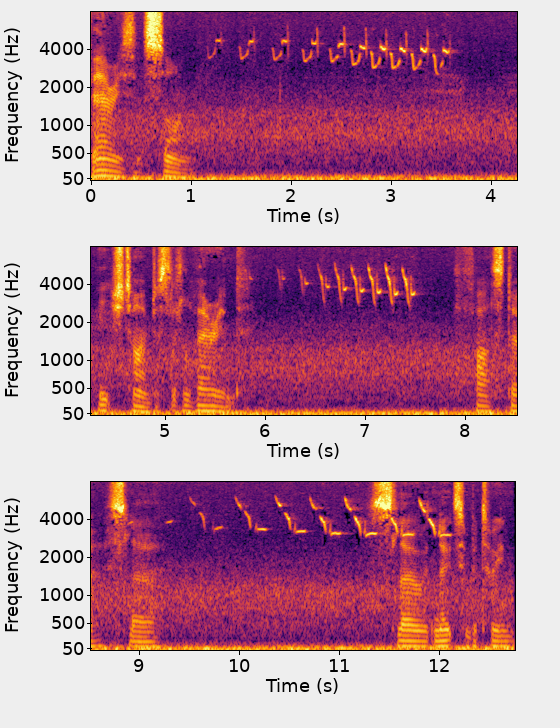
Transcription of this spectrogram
Varies its song. Each time, just a little variant. Faster, slower, slow with notes in between.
